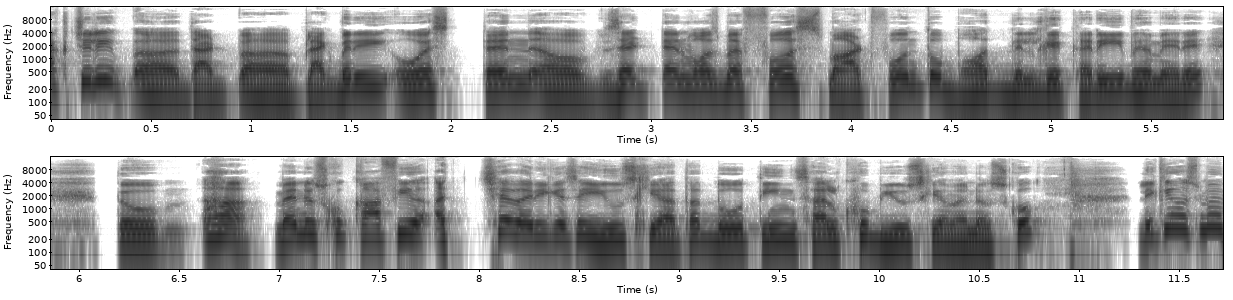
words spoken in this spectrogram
Actually that BlackBerry O S ten Z ten was my first smartphone तो बहुत दिल के करीब है मेरे। तो हाँ मैंने उसको काफ़ी अच्छे तरीके से यूज़ किया था, दो तीन साल खूब यूज़ किया मैंने उसको। लेकिन उसमें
